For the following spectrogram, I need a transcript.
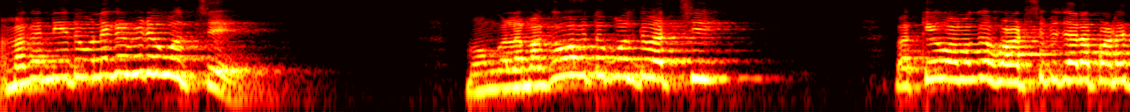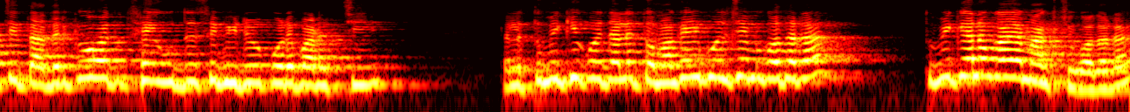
আমাকে নিয়ে তো অনেকে ভিডিও করছে মঙ্গল আমাকেও হয়তো বলতে পারছি, বা কেউ আমাকে হোয়াটসঅ্যাপে যারা পাঠাচ্ছি, তাদেরকেও হয়তো সেই উদ্দেশ্যে ভিডিও করে পাঠাচ্ছি। তাহলে তুমি কি করে জানলে তোমাকেই বলছি আমি কথাটা? তুমি কেন গায়ে মাখছো কথাটা?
